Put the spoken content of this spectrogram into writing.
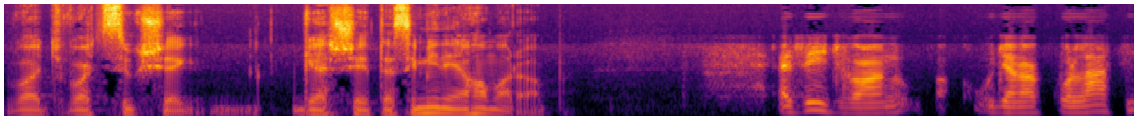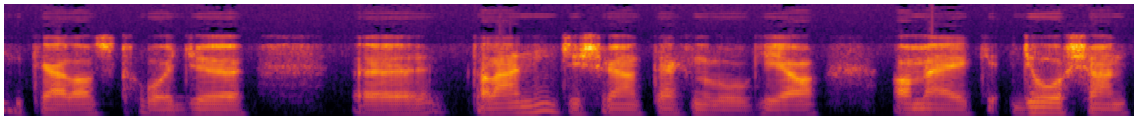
vagy, vagy szükségessé teszi, minél hamarabb. Ez így van, ugyanakkor látni kell azt, hogy ö, talán nincs is olyan technológia, amely gyorsan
